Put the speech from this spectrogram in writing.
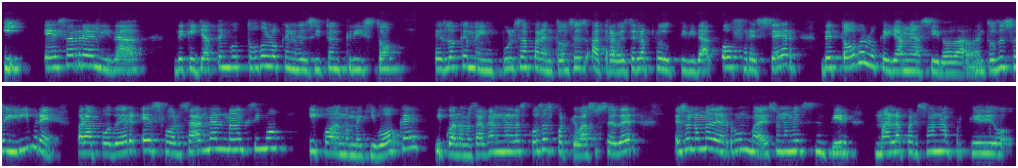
y esa realidad de que ya tengo todo lo que necesito en Cristo, es lo que me impulsa para entonces a través de la productividad ofrecer de todo lo que ya me ha sido dado. Entonces soy libre para poder esforzarme al máximo y cuando me equivoque y cuando me salgan malas cosas porque va a suceder, eso no me derrumba, eso no me hace sentir mala persona porque digo,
